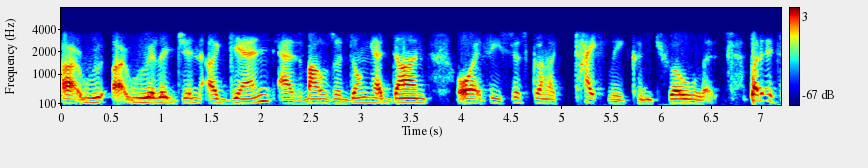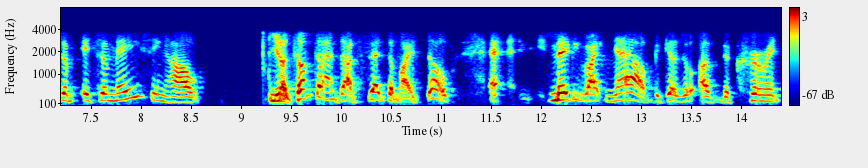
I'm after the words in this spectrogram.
uh, re- uh, religion again, as Mao Zedong had done, or if he's just going to tightly control it. But it's a, it's amazing how, you know, sometimes I've said to myself, maybe right now because of the current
